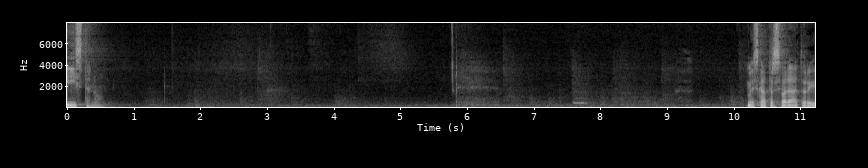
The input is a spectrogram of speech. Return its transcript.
īstenot. Mēs katrs varētu arī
